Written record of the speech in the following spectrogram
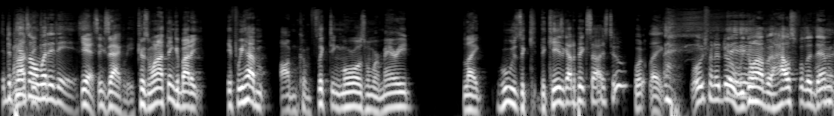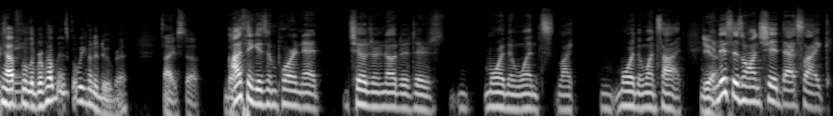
It depends think- on what it is. Yes, exactly. Because when I think about it, if we have um, conflicting morals when we're married, like who's the the kids got to pick sides too? What like what we gonna do? We gonna have a house full of them, half full of Republicans. What we gonna do, bro? Type stuff. But I think it's important that children know that there's more than one like more than one side. yeah, And this is on shit that's like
